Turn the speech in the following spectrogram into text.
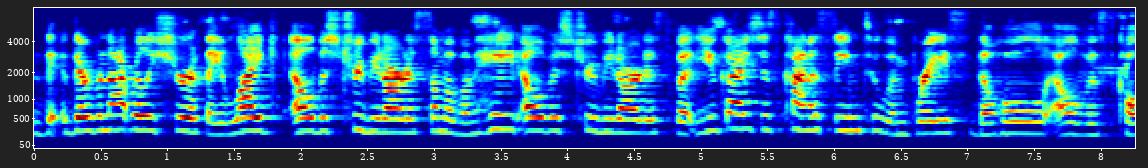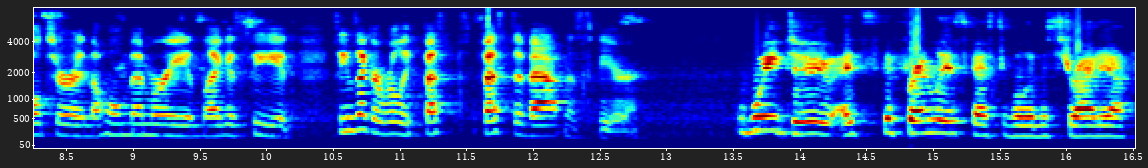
they're not really sure if they like Elvis tribute artists. Some of them hate Elvis tribute artists, but you guys just kind of seem to embrace the whole Elvis culture and the whole memory and legacy. It seems like a really fest- festive atmosphere. We do. It's the friendliest festival in Australia.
